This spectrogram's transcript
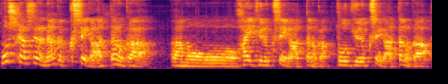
もしかしたらなんか癖があったのか、あのー、配球の癖があったのか、投球の癖があったのか、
